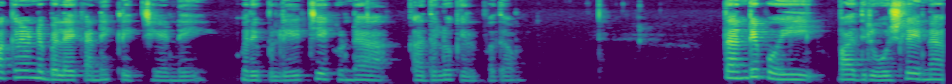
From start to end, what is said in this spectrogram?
పక్కన ఉన్న బెలైకాన్ని క్లిక్ చేయండి. మరి ఇప్పుడు లేట్ చేయకుండా కథలోకి వెళ్ళిపోదాం. తండ్రి పోయి పది రోజులైనా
